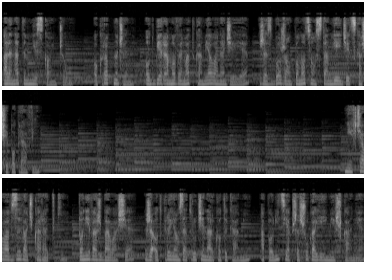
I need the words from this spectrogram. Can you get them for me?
ale na tym nie skończył. Okropny czyn, odbiera mowę matka miała nadzieję, że z Bożą pomocą stan jej dziecka się poprawi. Nie chciała wzywać karetki, ponieważ bała się, że odkryją zatrucie narkotykami, a policja przeszuka jej mieszkanie.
